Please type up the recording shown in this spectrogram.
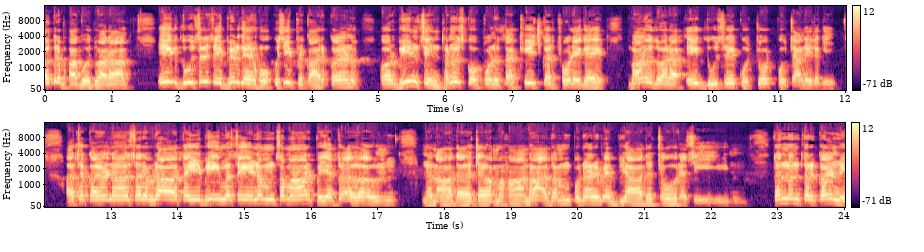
अग्रभागों द्वारा एक दूसरे से भिड़ गए हों, उसी प्रकार कर्ण और भीमसेन धनुष को पूर्णतः खींचकर छोड़े गए बाणों द्वारा एक दूसरे को चोट पहुँचाने लगी। अथ कर्ण सर्वरात भीमसेनम समर्पयत। ननाद च महानादम पुनर्व्याद चोरसी। तदनंतर कर्ण ने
